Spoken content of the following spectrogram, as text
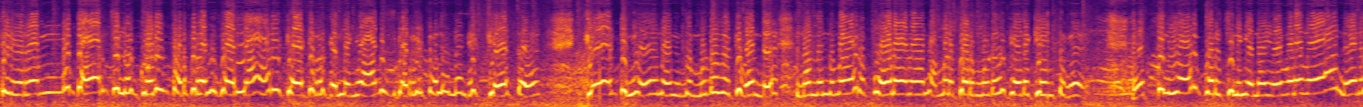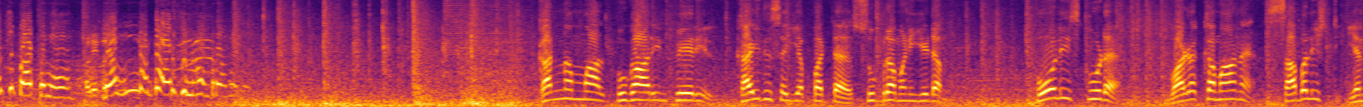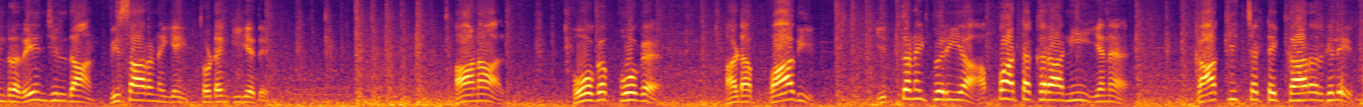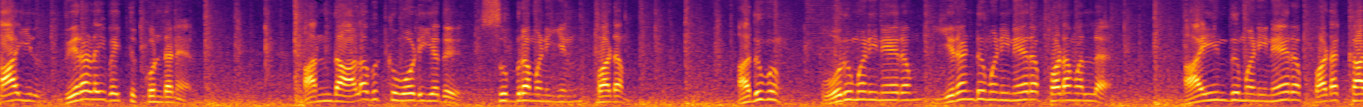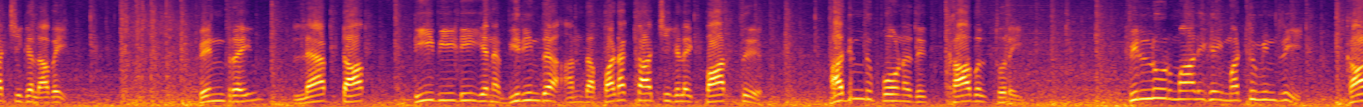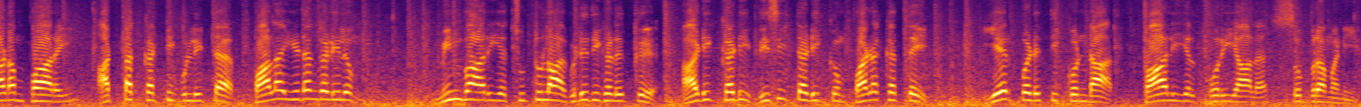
எனக்கு ரொம்ப டார்ச்சல கொடுப்படுத்துறாங்க சார். யாரும் கேட்கறதுக்கு இல்லைங்க. ஆபீஸ்காரர்கிட்ட நாங்க கேட்டேன் கேட்டுங்க நாங்க இந்த முடிவுக்கு வந்து நம்ம இந்த மாதிரி போனாதான் நம்மளுக்கு ஒரு முடிவு கிடைக்கும்ட்டுங்க. எத்தனையோ பிரச்சனைங்க. நான் எவ்வளவோ நினைச்சு பார்த்தேங்க. ரொம்ப டார்ச்சல் பண்றாங்க. கண்ணம்மாள் புகாரின் பேரில் கைது செய்யப்பட்ட சுப்பிரமணியிடம் போலீஸ் கூட வழக்கமான சபலிஸ்ட் என்ற ரேஞ்சில்தான் விசாரணையை தொடங்கியது. ஆனால் போக போக அட பாவி இத்தனை பெரிய அப்பாட்டக்கரா நீ என காக்கி சட்டைக்காரர்களே வாயில் விரலை வைத்துக் கொண்டனர். அந்த அளவுக்கு ஓடியது சுப்பிரமணியின் படம். அதுவும் ஒரு மணி நேரம் இரண்டு மணி நேர படம் அல்ல ஐந்து மணி நேர படக்காட்சிகள் அவை. பென்டிரைவ் லேப்டாப் டிவிடி என விரிந்த அந்த படக்காட்சிகளை பார்த்து அதிர்ந்து போனது காவல்துறை. பில்லூர் மாளிகை மட்டுமின்றி காடம்பாறை அட்டக்கட்டி உள்ளிட்ட பல இடங்களிலும் மின்வாரிய சுற்றுலா விடுதிகளுக்கு அடிக்கடி விசிட் அடிக்கும் பழக்கத்தை ஏற்படுத்தி கொண்டார் பாலியல் பொறியாளர் சுப்பிரமணி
